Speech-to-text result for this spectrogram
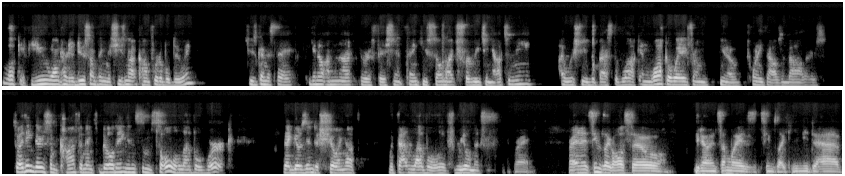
look, if you want her to do something that she's not comfortable doing, she's going to say, you know, I'm not your officiant. Thank you so much for reaching out to me. I wish you the best of luck and walk away from, you know, $20,000. So I think there's some confidence building and some soul level work that goes into showing up with that level of realness. Right. Right. And it seems like also you know, in some ways, it seems like you need to have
